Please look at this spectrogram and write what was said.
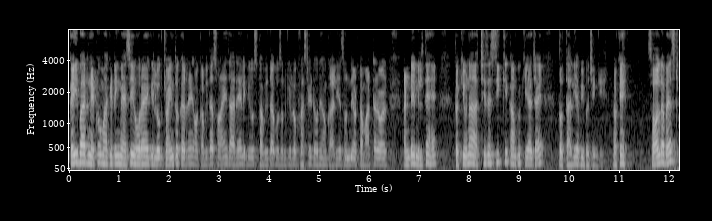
कई बार नेटवर्क मार्केटिंग में ऐसे ही हो रहा है कि लोग ज्वाइन तो कर रहे हैं और कविता सुनाए जा रहे हैं, लेकिन उस कविता को सुन के लोग फ्रस्ट्रेट हो रहे हैं और गालियाँ सुनने और टमाटर और अंडे मिलते हैं। तो क्यों ना अच्छे से सीख के काम को किया जाए तो तालियाँ भी बचेंगी okay so all the best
